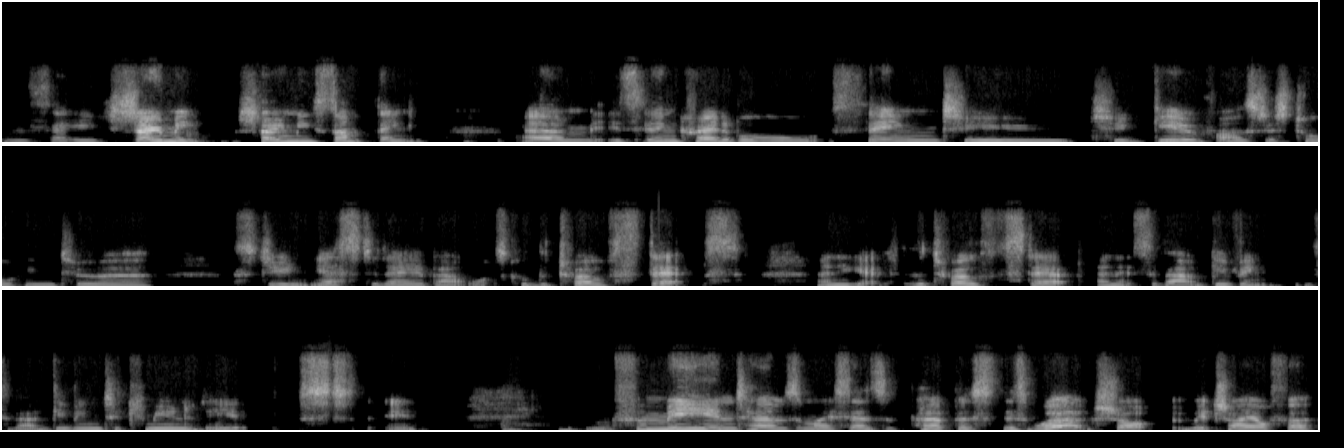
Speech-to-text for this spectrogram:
and say show me show me something. Um, it's an incredible thing to to give. I was just talking to a student yesterday about what's called the 12 steps and you get to the 12th step and it's about giving. It's about giving to community. It's it, for me in terms of my sense of purpose this workshop which i offer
